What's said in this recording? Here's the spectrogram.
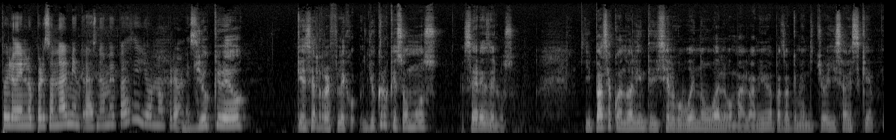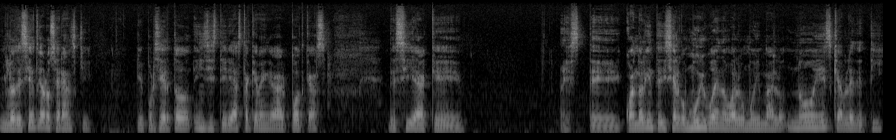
Pero en lo personal, mientras no me pase, yo no creo en eso. Yo creo que es el reflejo. Yo creo que somos seres de luz. Y pasa cuando alguien te dice algo bueno o algo malo. A mí me pasó que me han dicho, oye, ¿sabes qué? Lo decía Edgar Oceransky, que por cierto insistiré hasta que venga al podcast. Decía que este, cuando alguien te dice algo muy bueno o algo muy malo, no es que hable de ti.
